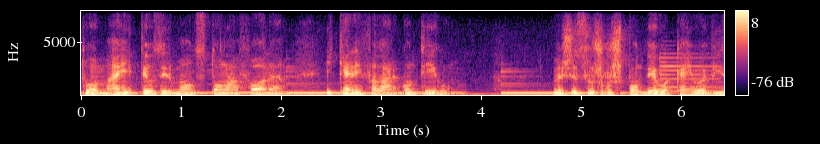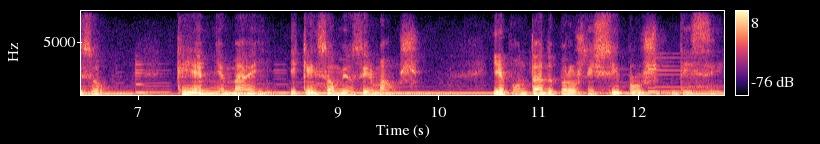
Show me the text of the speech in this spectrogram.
Tua mãe e teus irmãos estão lá fora e querem falar contigo. Mas Jesus respondeu a quem o avisou: Quem é minha mãe e quem são meus irmãos? E apontando para os discípulos, disse:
